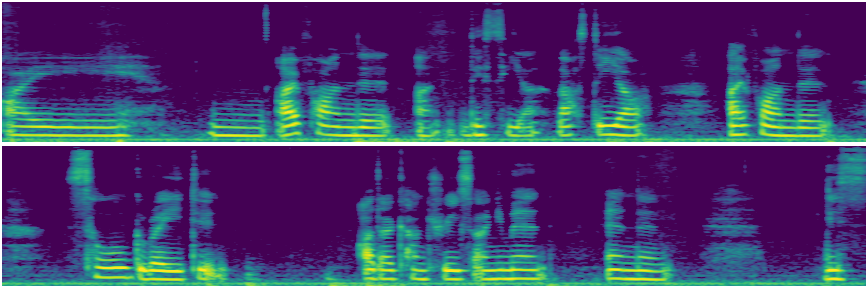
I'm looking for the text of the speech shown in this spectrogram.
I mm, I found uh, this year last year I found so great other countries anime and then this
